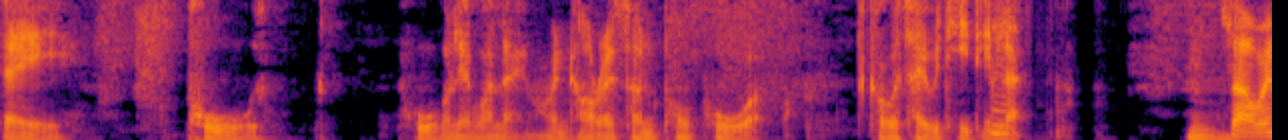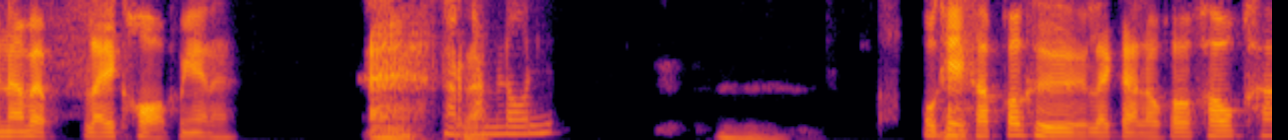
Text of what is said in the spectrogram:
ไอ้พูพูเขาเรียกว่าอะไรเป็น horizon พพูอะเขาก็ใช้วิธีนี้แหละอืมสระว่ายน้ำแบบไร้ขอบเนี่ยนะอ่าสระครับน้ำล้นอืมโอเคครับ ก็คือรายการเราก็เข้าข้า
